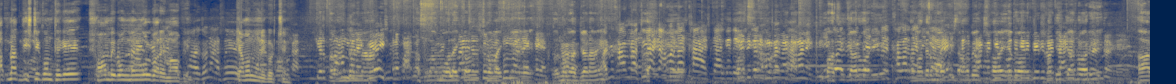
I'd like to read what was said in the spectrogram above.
আপনার দৃষ্টিকোণ থেকে সোম এবং মঙ্গলবারের মাহফিল, কেমন মনে করছেন? ধন্যবাদ জানাই জানুয়ারি আমাদের হবে ছয় এবং জানুয়ারি আর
